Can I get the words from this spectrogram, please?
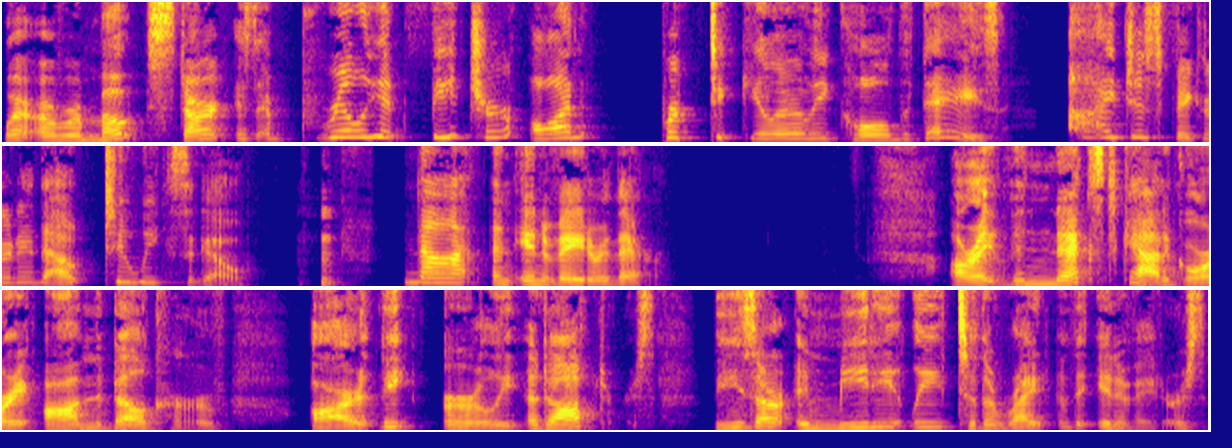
where a remote start is a brilliant feature on particularly cold days. I just figured it out two weeks ago. Not an innovator there. All right, the next category on the bell curve are the early adopters. These are immediately to the right of the innovators,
